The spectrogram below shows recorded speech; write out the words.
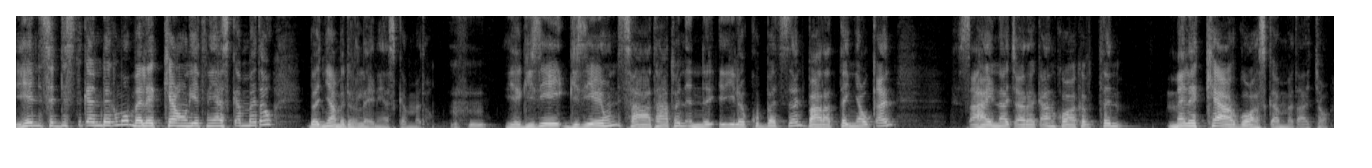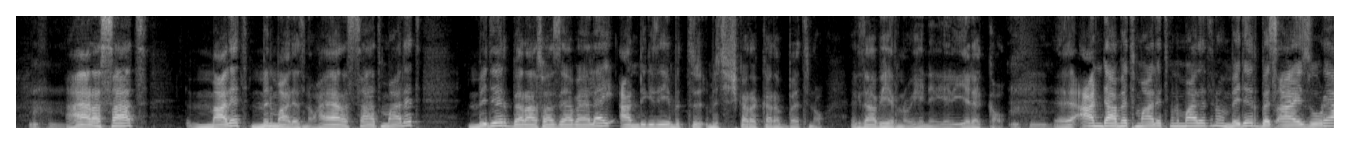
ይህን ስድስት ቀን ደግሞ መለኪያውን የት ነው ያስቀመጠው? በእኛ ምድር ላይ ነው ያስቀመጠው። የጊዜ ጊዜውን ሰዓታቱን ይለኩበት ዘንድ በአራተኛው ቀን ፀሐይና ጨረቃን ከዋክብትን መለኪያ አድርጎ አስቀመጣቸው። 24 ሰዓት ማለት ምን ማለት ነው? 24 ሰዓት ማለት ምድር በራሷ ዛቢያ ላይ አንድ ጊዜ የምትሽከረከርበት ነው። እግዚአብሔር ነው ይህን የለካው። አንድ ዓመት ማለት ምን ማለት ነው? ምድር በፀሐይ ዙሪያ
